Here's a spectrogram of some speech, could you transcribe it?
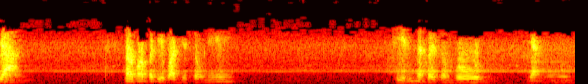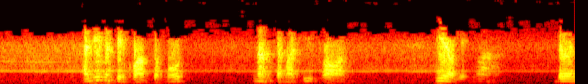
อย่างเรามาปฏิบัติอยู่ตรงนี้ศีลไม่เคยสมบูรณ์อย่างนี้ อันนี้มันเป็นความสมมตินั่งสมาธิก่อนนี่เราเห็นว่า เดิน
